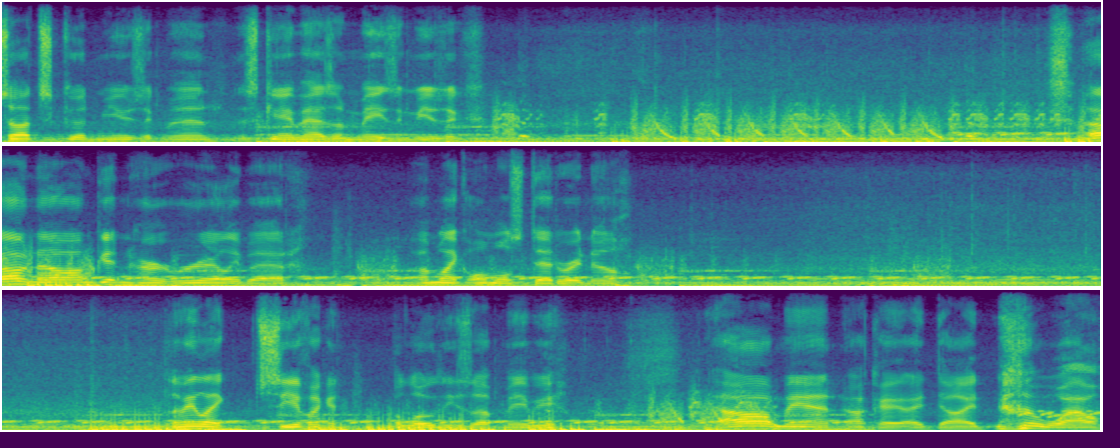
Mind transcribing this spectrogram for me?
Such good music, man. This game has amazing music. Oh no, I'm getting hurt really bad. I'm like almost dead right now. Let me like see if I can blow these up maybe. Oh man, okay, I died. wow.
